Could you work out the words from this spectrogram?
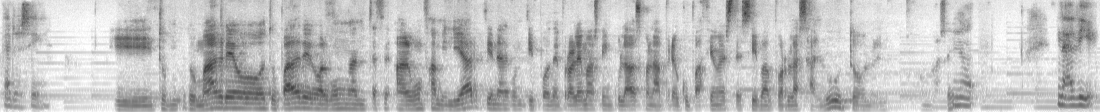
claro, sí. ¿Y tu, madre o tu padre o algún, algún familiar tiene algún tipo de problemas vinculados con la preocupación excesiva por la salud o algo así? No, nadie,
